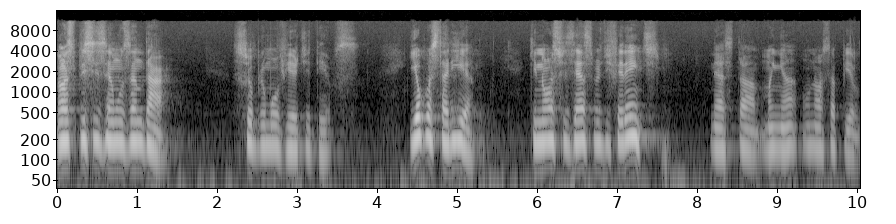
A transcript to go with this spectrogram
Nós precisamos andar sobre o mover de Deus. E eu gostaria que nós fizéssemos diferente nesta manhã o nosso apelo.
